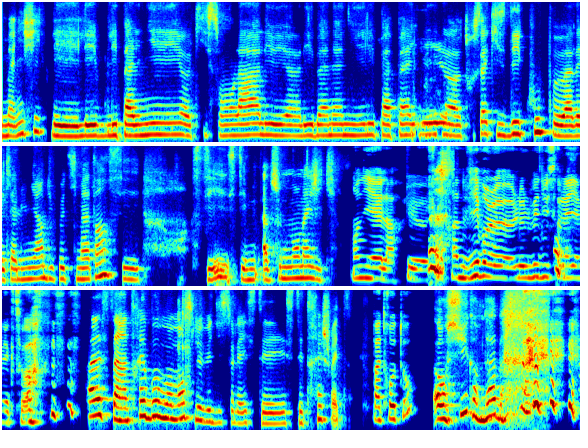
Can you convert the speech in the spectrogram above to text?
magnifique. Les, les, les palmiers euh, qui sont là, les, les bananiers, les papayers, tout ça qui se découpe avec la lumière du petit matin, c'était absolument magique. On y est là. Je, suis en train de vivre le, lever du soleil avec toi. ah, c'était un très beau moment ce lever du soleil. C'était très chouette. Pas trop tôt? Oh si, comme d'hab.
